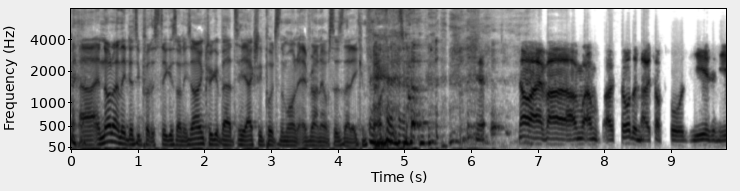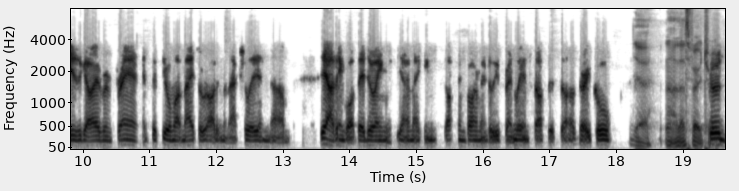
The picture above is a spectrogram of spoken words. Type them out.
Uh, and not only does he put the stickers on his own cricket bats, he actually puts them on everyone else's that he can find. yeah. No, I've uh, I'm, I'm, i saw the no tox boards years and years ago over in France. A few of my mates were riding them actually, and um, yeah, I think what they're doing, you know, making stuff environmentally friendly and stuff, is uh, very cool. Yeah, no, that's very true. Good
